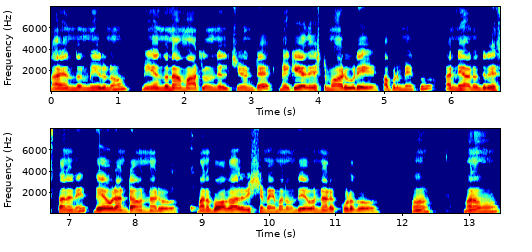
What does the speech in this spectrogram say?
నా యందు మీరును మీ ఎందు నా మాటలను నిలిచి ఉంటే మీకు ఏది ఇష్టమో అడుగుడి. అప్పుడు మీకు అన్ని అనుగ్రహిస్తానని దేవుడు అంటా ఉన్నాడు. మన భోగాల విషయమై మనం దేవుడిని అడగకూడదు. మనం మనము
